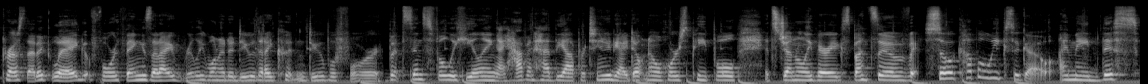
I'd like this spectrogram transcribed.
prosthetic leg for things that I really wanted to do that I couldn't do before. But since fully healing, I haven't had the opportunity. I don't know horse people. It's generally very expensive. So a couple weeks ago, I made this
